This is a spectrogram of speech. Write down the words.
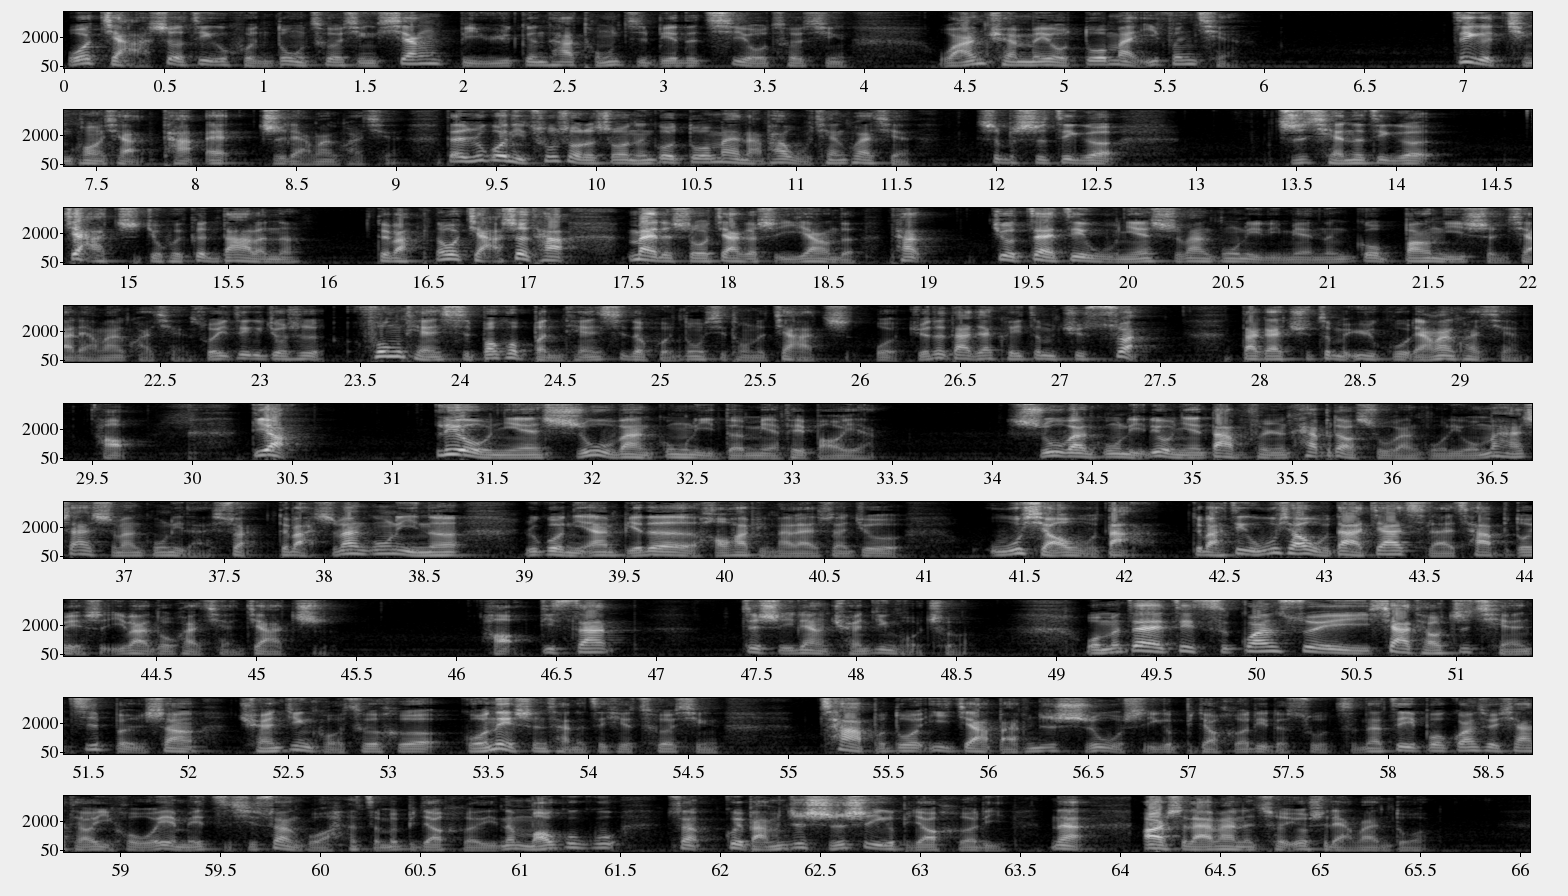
我假设这个混动车型相比于跟它同级别的汽油车型，完全没有多卖一分钱。这个情况下，它哎值两万块钱。但如果你出手的时候能够多卖哪怕五千块钱，是不是这个值钱的这个价值就会更大了呢？对吧？那我假设它卖的时候价格是一样的，它就在这五年十万公里里面能够帮你省下两万块钱。所以这个就是丰田系包括本田系的混动系统的价值。我觉得大家可以这么去算，大概去这么预估两万块钱。好，第二，六年十五万公里的免费保养。十五万公里，六年，大部分人开不到十五万公里，我们还是按十万公里来算，对吧？十万公里呢，如果你按别的豪华品牌来算，就五小五大，对吧？这个五小五大加起来差不多也是一万多块钱价值。好，第三，这是一辆全进口车，我们在这次关税下调之前，基本上全进口车和国内生产的这些车型。差不多溢价百分之十五是一个比较合理的数字。那这一波关税下调以后，我也没仔细算过啊，怎么比较合理？那毛估估算贵百分之十是一个比较合理。那二十来万的车又是两万多，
